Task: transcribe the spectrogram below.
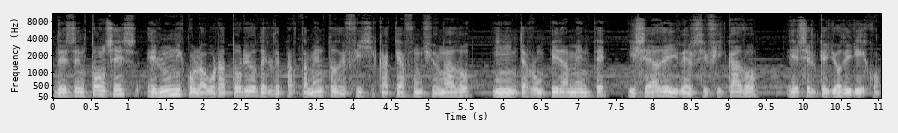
Desde entonces, el único laboratorio del Departamento de Física que ha funcionado ininterrumpidamente y se ha diversificado es el que yo dirijo.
